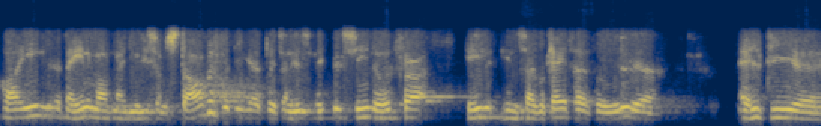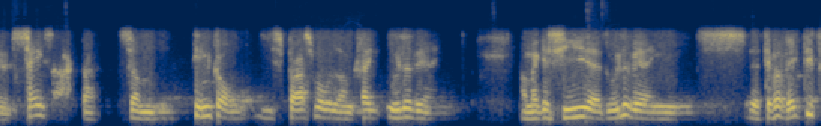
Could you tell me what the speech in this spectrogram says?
Og en af dagene måtte man jo ligesom stoppe, fordi at Britta Nielsen ikke ville sige noget, før hele hendes advokat havde fået udleveret alle de øh, sagsakter, som indgår i spørgsmålet omkring udleveringen. Og man kan sige, at udleveringen Øh, det var vigtigt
